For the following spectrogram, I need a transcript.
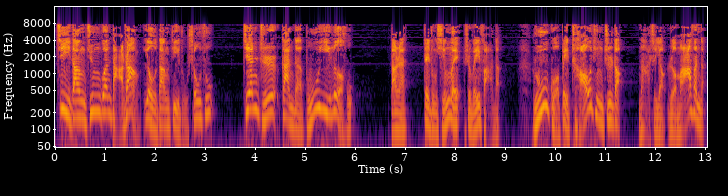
既当军官打仗，又当地主收租，兼职干得不亦乐乎。当然，这种行为是违法的，如果被朝廷知道，那是要惹麻烦的。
